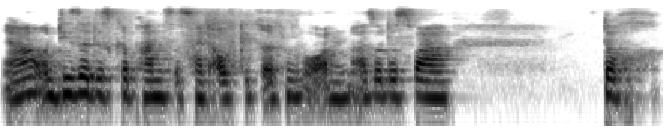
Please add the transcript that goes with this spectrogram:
Ja, und diese Diskrepanz ist halt aufgegriffen worden. Also das war doch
